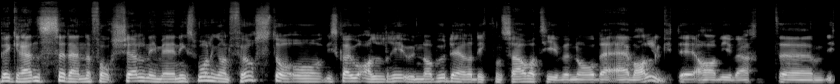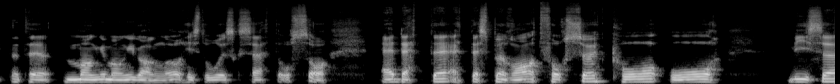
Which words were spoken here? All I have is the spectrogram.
begrense denne forskjellen i meningsmålingene først. Og, og, vi skal jo aldri undervurdere de konservative når det er valg. Det har vi vært eh, vitne til mange, mange ganger historisk sett også. Er dette et desperat forsøk på å vise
